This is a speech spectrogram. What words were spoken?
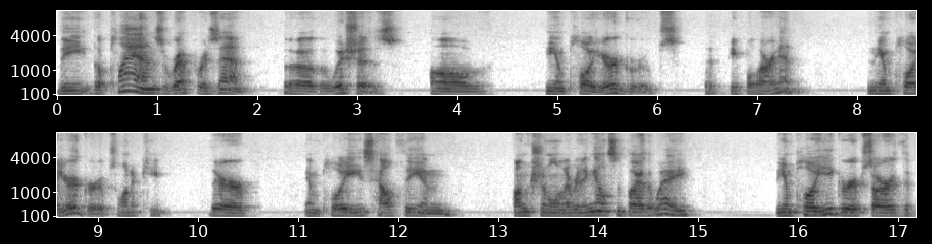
the the plans represent the, the wishes of the employer groups that people are in, and the employer groups want to keep their employees healthy and functional and everything else. And by the way, the employee groups are the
